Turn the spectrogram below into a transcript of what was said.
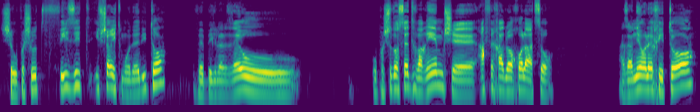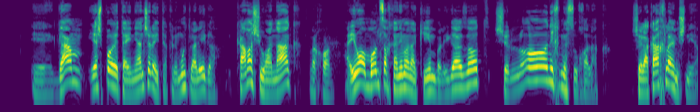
שהוא פשוט פיזית אי אפשר להתמודד איתו, ובגלל זה הוא, הוא פשוט עושה דברים שאף אחד לא יכול לעצור. אז אני הולך איתו, אה, גם יש פה את העניין של ההתאקלמות לליגה. כמה שהוא ענק, נכון. היו המון שחקנים ענקיים בליגה הזאת שלא נכנסו חלק, שלקח להם שנייה,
